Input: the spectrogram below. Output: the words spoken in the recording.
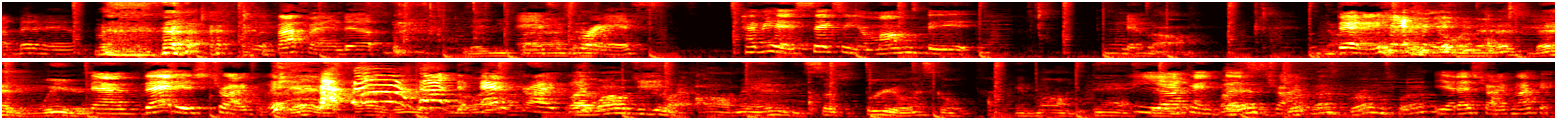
I better have. Well, if I find out, Let and some out. grass. Have you had sex in your mom's bed? No. No. Nah, That ain't happening. that. That's, that is weird. Now that is trifling. That is so weird, bro. That's Like- Like, why would you be like, oh man, it'd be such a thrill. Let's go and mom and dad. Yeah, I can't- Like, that's that's, trifling. that's gross, bro. Yeah, that's trifling. I can't.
